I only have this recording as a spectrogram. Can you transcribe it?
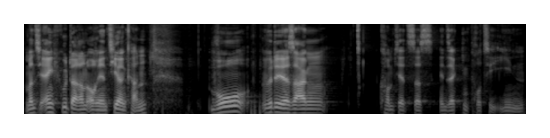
man sich eigentlich gut daran orientieren kann. Wo würdet ihr sagen, kommt jetzt das Insektenprotein?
